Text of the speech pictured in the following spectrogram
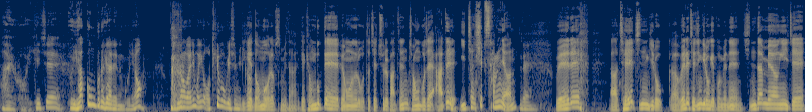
아이고 이게 이제 의학 공부를 해야 되는군요. 오병관님 뭐 이거 어떻게 보고 계십니까? 이게 너무 어렵습니다. 이게 경북대 병원으로부터 제출을 받은 정 후보자의 아들 2013년 네. 외래 아, 재진 기록 아, 외래 재진 기록에 보면은 진단명이 이제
